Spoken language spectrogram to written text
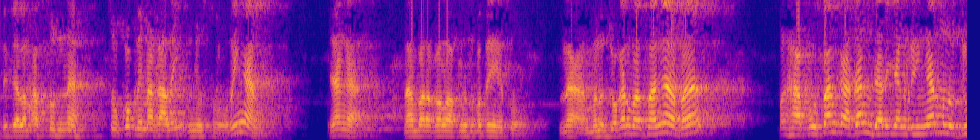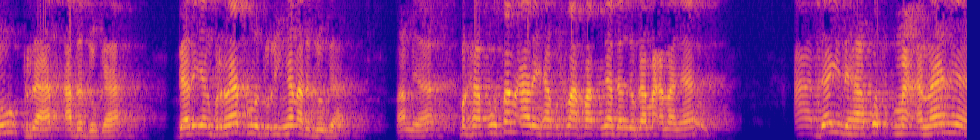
di dalam as-sunnah cukup lima kali menyusu ringan ya enggak nah barakallahu seperti itu nah menunjukkan bahasanya apa penghapusan kadang dari yang ringan menuju berat ada juga dari yang berat menuju ringan ada juga paham ya penghapusan ada hapus lafadznya dan juga maknanya ada yang dihapus maknanya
